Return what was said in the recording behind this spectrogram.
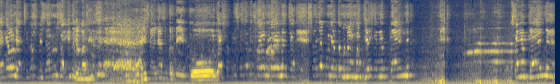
Ya kalau nggak jelas bisa rusak gitu loh mas itu misalnya seperti itu. Tapi ini fine-fine aja. Saya punya teman Ahmadiyah sangat banyak. Sangat banyak.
